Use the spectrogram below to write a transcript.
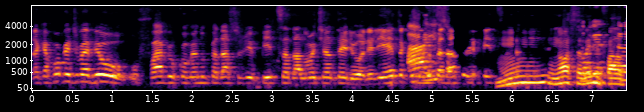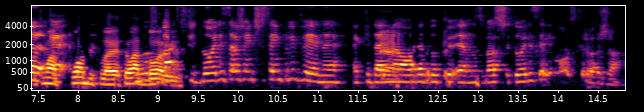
Daqui a pouco a gente vai ver o, o, Fábio comendo um pedaço de pizza da noite anterior. Ele entra comendo ah, isso... um pedaço de pizza. Hum, nossa, nem me fala, com uma é, fome, Floresta, eu adoro isso. Nos bastidores a gente sempre vê, né? É que daí é. na hora do que. É, nos bastidores ele mostrou já.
